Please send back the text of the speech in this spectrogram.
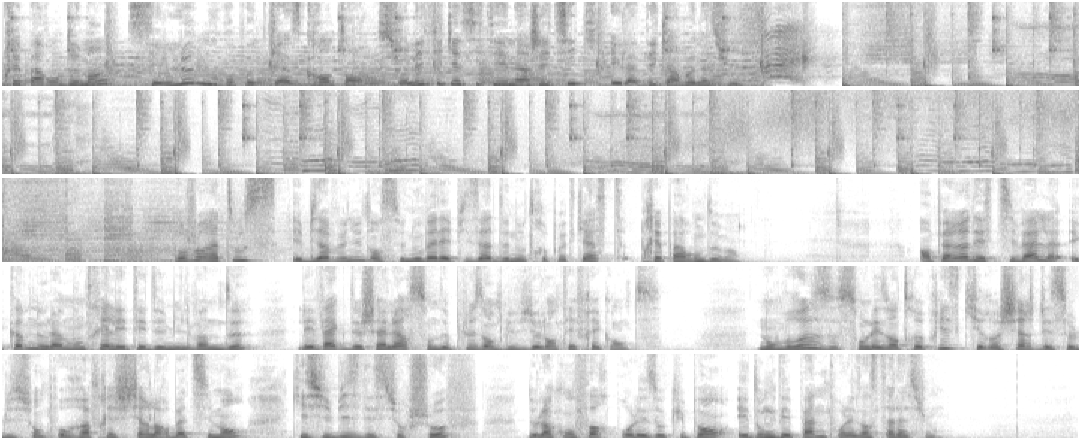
Préparons demain, c'est le nouveau podcast grand angle sur l'efficacité énergétique et la décarbonation. Bonjour à tous et bienvenue dans ce nouvel épisode de notre podcast Préparons demain. En période estivale, et comme nous l'a montré l'été 2022, les vagues de chaleur sont de plus en plus violentes et fréquentes. Nombreuses sont les entreprises qui recherchent des solutions pour rafraîchir leurs bâtiments, qui subissent des surchauffes, de l'inconfort pour les occupants et donc des pannes pour les installations.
